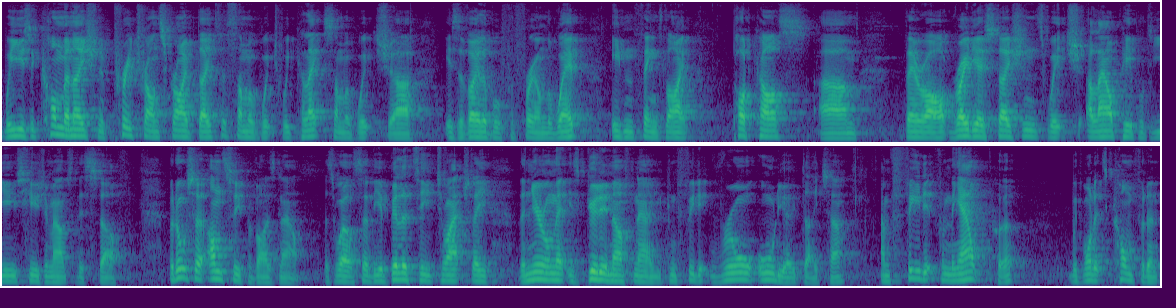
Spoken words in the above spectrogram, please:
we use a combination of pre-transcribed data, some of which we collect, some of which uh, is available for free on the web, even things like podcasts. Um, there are radio stations which allow people to use huge amounts of this stuff, but also unsupervised now as well. So the ability to actually, the neural net is good enough now, you can feed it raw audio data and feed it from the output with what it's confident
